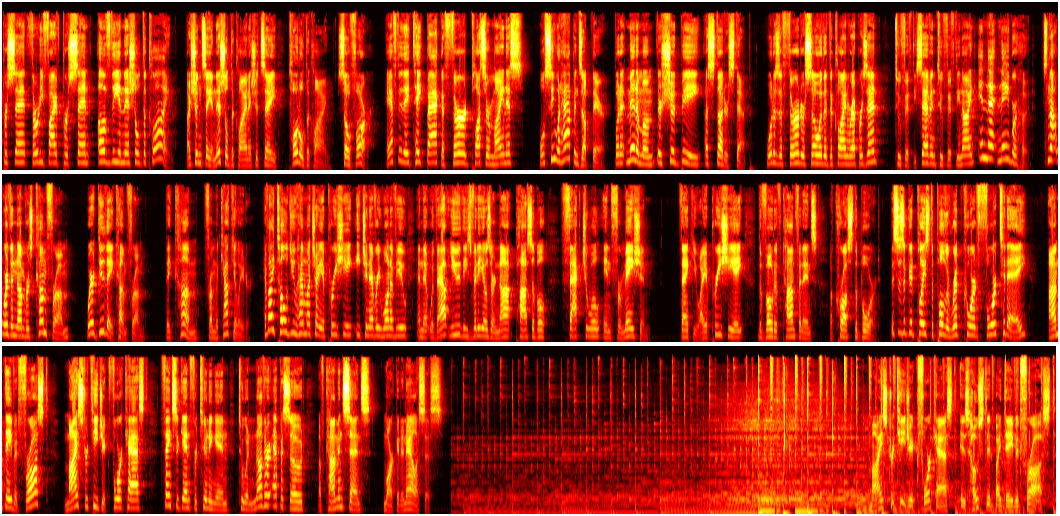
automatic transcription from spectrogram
35% of the initial decline. I shouldn't say initial decline, I should say total decline so far. After they take back a third plus or minus, we'll see what happens up there. But at minimum, there should be a stutter step. What does a third or so of the decline represent? 257, 259, in that neighborhood. It's not where the numbers come from. Where do they come from? They come from the calculator. Have I told you how much I appreciate each and every one of you and that without you, these videos are not possible? factual information. Thank you. I appreciate the vote of confidence across the board. This is a good place to pull the ripcord for today. I'm David Frost, my strategic forecast. Thanks again for tuning in to another episode of Common Sense Market Analysis. My Strategic Forecast is hosted by David Frost.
